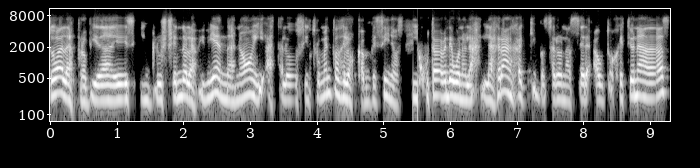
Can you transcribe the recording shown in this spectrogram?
todas las propiedades, incluyendo las viviendas, ¿no? Y hasta los instrumentos de los campesinos. Y justamente, bueno, las, granjas que pasaron a ser autogestionadas,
